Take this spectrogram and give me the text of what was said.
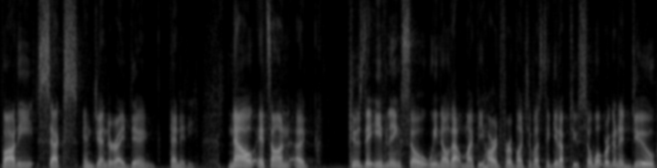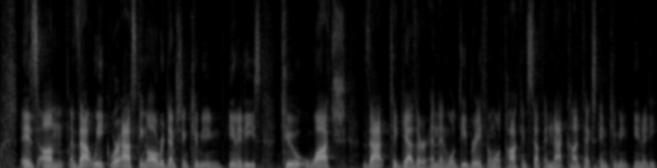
Body, Sex, and Gender Identity. Now, it's on a Tuesday evening, so we know that might be hard for a bunch of us to get up to. So, what we're going to do is um, that week, we're asking all redemption communities to watch that together, and then we'll debrief and we'll talk and stuff in that context in community.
